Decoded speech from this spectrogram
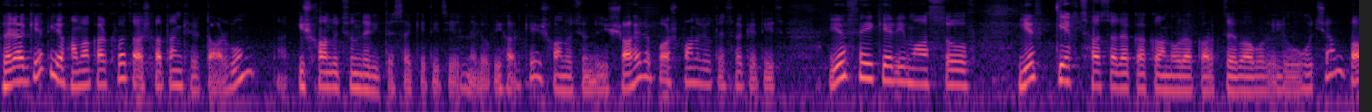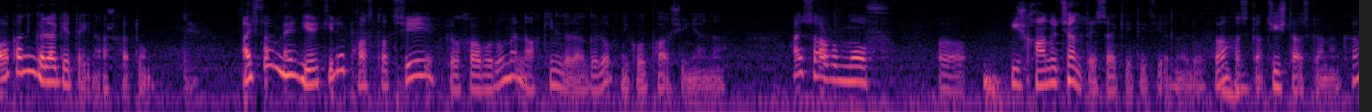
գրագետ եւ համակարգված աշխատանք էր տարվում իշխանությունների տեսակետից ելնելով իհարկե իշխանությունների շահերը պաշտպանելու տեսակետից եւ ֆեյքերի մասով եւ կեղծ հասարակական օրակարգ ձևավորելու ուղղությամբ բավականին գրագետ էին աշխատում այսօր մեր երկիրը փաստացի գլխավորում է նախկին լրագրող Նիկոլ Փաշինյանը այս առումով իշխանության տեսակետից ելնելով հա հասկան ճիշտ հասկանանք հա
